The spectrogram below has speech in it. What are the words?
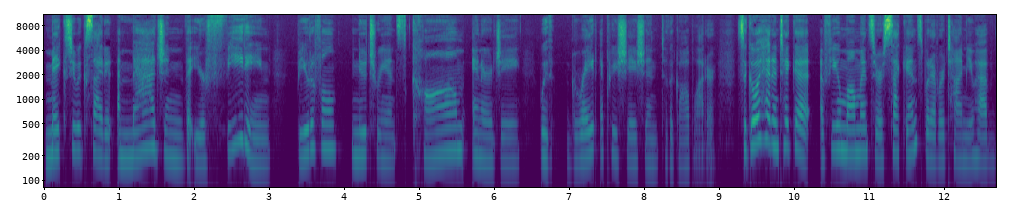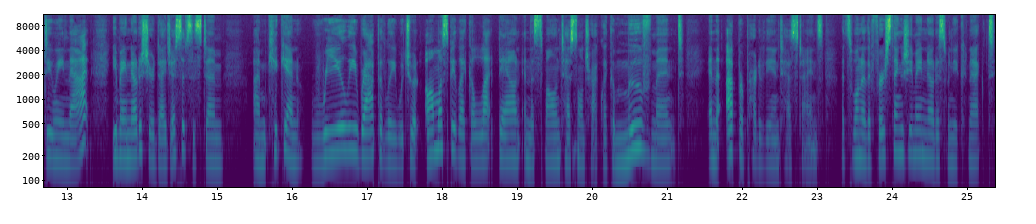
makes you excited, imagine that you're feeding beautiful nutrients, calm energy with great appreciation to the gallbladder. So go ahead and take a, a few moments or seconds, whatever time you have doing that. You may notice your digestive system um, kick in really rapidly, which would almost be like a letdown in the small intestinal tract, like a movement in the upper part of the intestines. That's one of the first things you may notice when you connect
